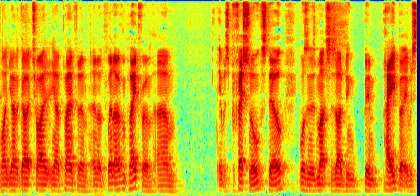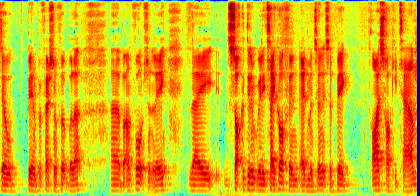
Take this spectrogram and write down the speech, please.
Why don't you have a go at try, you know, playing for them?" And when I and played for them. Um, it was professional still. It wasn't as much as I'd been been paid, but it was still being a professional footballer. Uh, but unfortunately, they soccer didn't really take off in Edmonton. It's a big ice hockey town,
